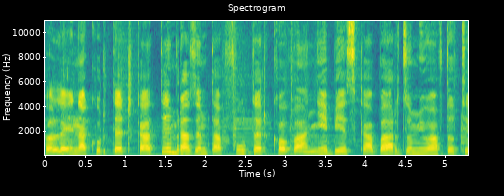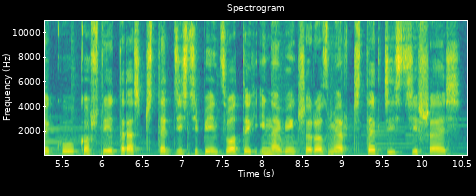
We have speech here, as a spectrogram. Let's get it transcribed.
Kolejna kurteczka, tym razem ta futerkowa, niebieska, bardzo miła w dotyku. Kosztuje teraz 45 zł i największy rozmiar 46.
